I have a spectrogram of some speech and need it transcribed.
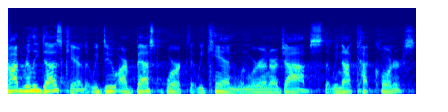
God really does care that we do our best work that we can when we're in our jobs, that we not cut corners.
